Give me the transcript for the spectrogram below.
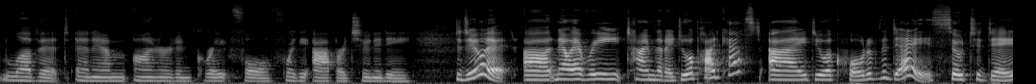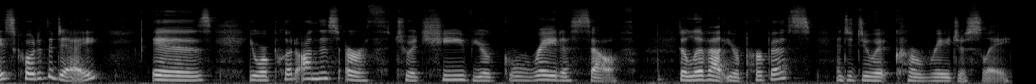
love it and am honored and grateful for the opportunity to do it. Uh, now, every time that I do a podcast, I do a quote of the day. So today's quote of the day is You were put on this earth to achieve your greatest self, to live out your purpose and to do it courageously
